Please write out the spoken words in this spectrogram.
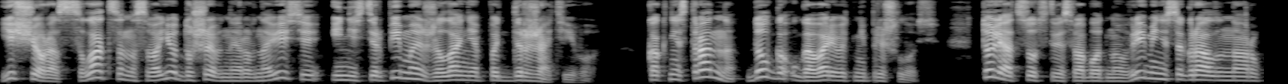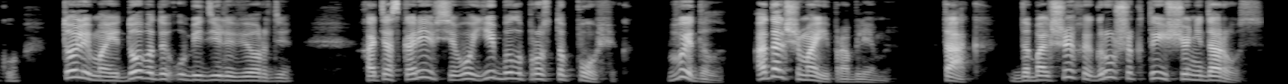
еще раз ссылаться на свое душевное равновесие и нестерпимое желание поддержать его. Как ни странно, долго уговаривать не пришлось. То ли отсутствие свободного времени сыграло на руку, то ли мои доводы убедили Верди. Хотя, скорее всего, ей было просто пофиг. Выдала, а дальше мои проблемы. Так, до больших игрушек ты еще не дорос.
